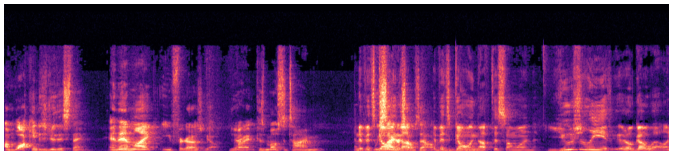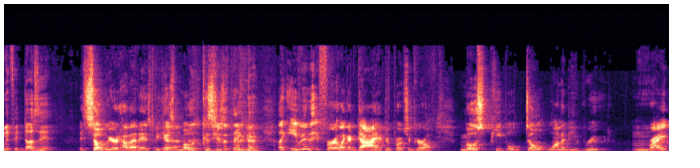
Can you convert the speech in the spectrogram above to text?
I'm walking to do this thing, and then like you figure out as you go, Yeah. right? Because most of the time, And if it's We going ourselves up, out. if it's going up to someone, usually it- it'll go well. And if it doesn't, it's so weird how that is because Yeah. most. Because here's the thing, dude. like even for like a guy to approach a girl, most people don't want to be rude, Mm. right?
